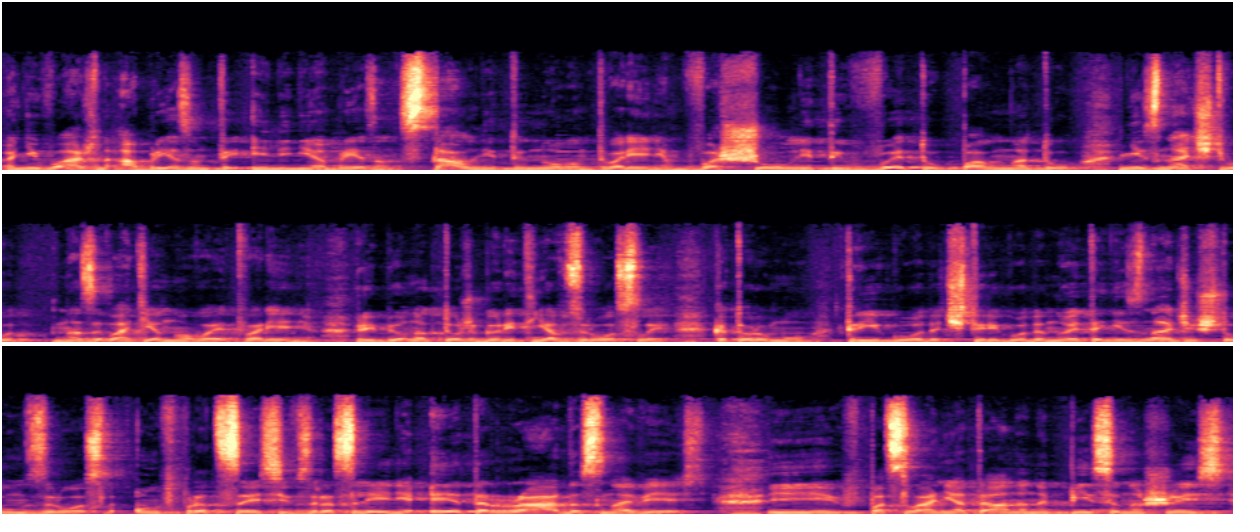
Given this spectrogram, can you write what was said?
неважно, обрезан ты или не обрезан, стал ли ты новым творением, вошел ли ты в эту полноту. Не значит вот называть я новое творение. Ребенок тоже говорит, я взрослый, которому 3 года, 4 года, но это не значит, что он взрослый. Он в процессе взросления, и это радостная весть. И в послании от Иоанна написано 6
